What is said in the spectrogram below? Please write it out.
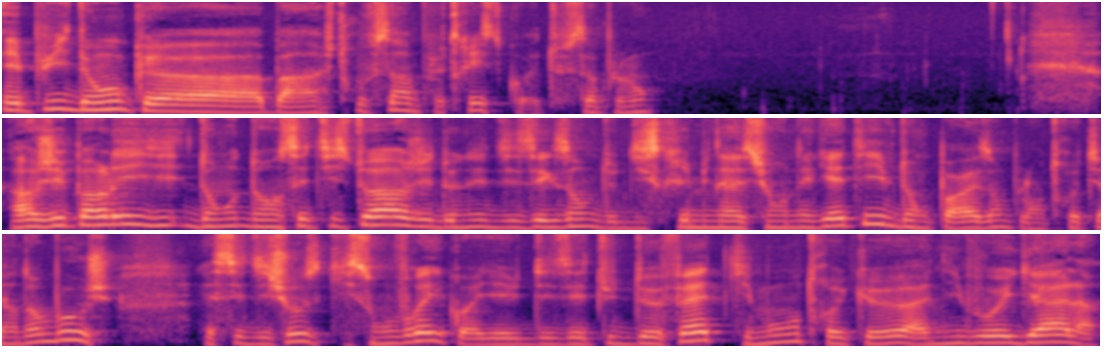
Et puis, donc, bah, je trouve ça un peu triste, quoi, tout simplement. Alors, j'ai parlé dans, dans, cette histoire, j'ai donné des exemples de discrimination négative, donc par exemple l'entretien d'embauche. Et c'est des choses qui sont vraies, quoi. Il y a eu des études de fait qui montrent que à niveau égal,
